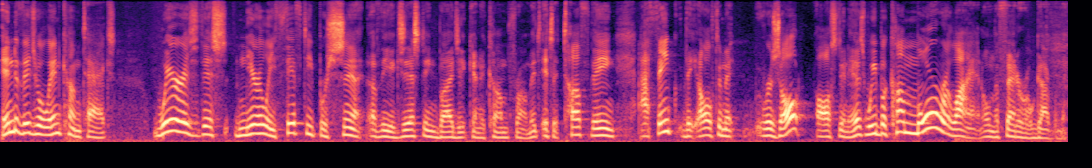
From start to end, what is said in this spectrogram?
individual income tax, where is this nearly 50% of the existing budget going to come from? It's, it's a tough thing. I think the ultimate result, Austin, is we become more reliant on the federal government.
